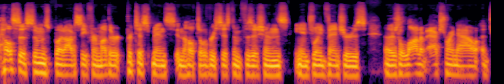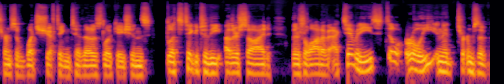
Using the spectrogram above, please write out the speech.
health systems, but obviously from other participants in the health delivery system, physicians and joint ventures. Uh, there's a lot of action right now in terms of what's shifting to those locations let's take it to the other side. There's a lot of activity, still early in terms of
